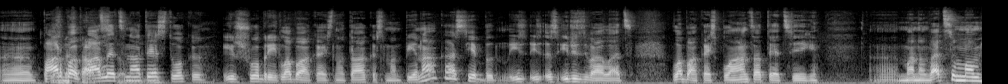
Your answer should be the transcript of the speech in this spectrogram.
eh, Pārba, pārliecināties to, ka ir šobrīd labākais no tā, kas man pienākās, jeb ir izvēlēts labākais plāns attiecīgi manam vecumam,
